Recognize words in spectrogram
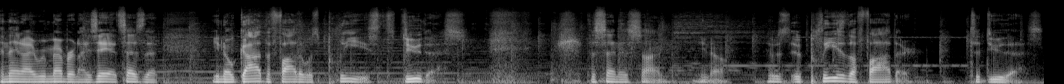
and then I remember in Isaiah it says that, you know, God the Father was pleased to do this, to send His Son. You know, it was it pleased the Father to do this.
